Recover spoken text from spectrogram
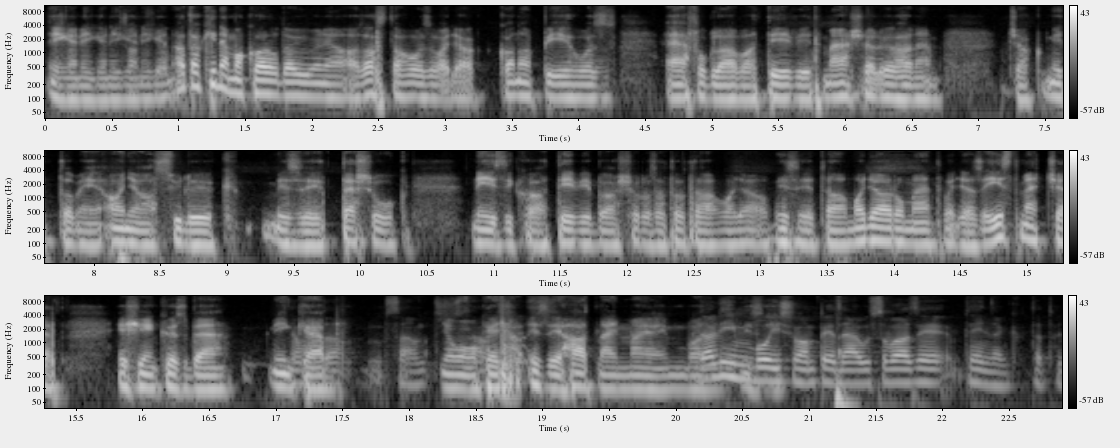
Igen, igen, igen, igen. Hát aki nem akar odaülni az asztalhoz, vagy a kanapéhoz, elfoglalva a tévét más elől, hanem csak mit tudom én, anya, szülők, izé, tesók nézik a tévébe a sorozatot, a, vagy a, izét, a magyar románt, vagy az észt meccset, és én közben inkább sound, nyomok sound egy ezért hotline Miami-ban. De a Limbo izé. is van például, szóval azért tényleg, tehát hogy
